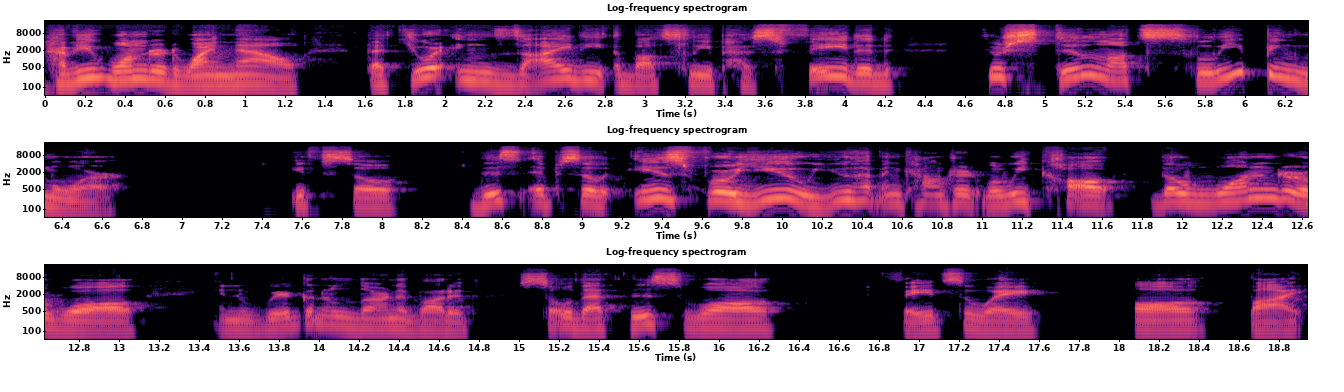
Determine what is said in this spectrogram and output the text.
Have you wondered why now that your anxiety about sleep has faded, you're still not sleeping more? If so, this episode is for you. You have encountered what we call the wonder wall, and we're going to learn about it so that this wall fades away all by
